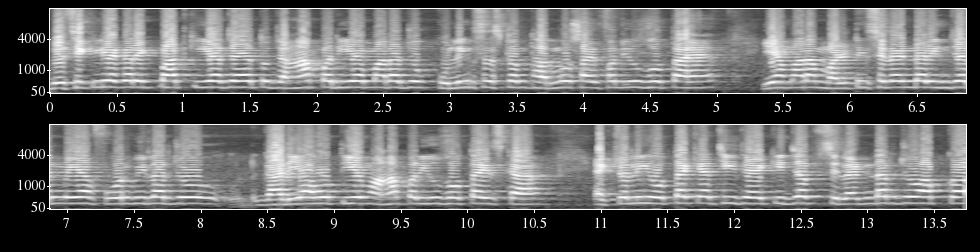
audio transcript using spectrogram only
बेसिकली अगर एक बात किया जाए तो जहाँ पर ये हमारा जो कूलिंग सिस्टम थर्मोसाइफन यूज़ होता है, ये हमारा मल्टी सिलेंडर इंजन में या फोर व्हीलर जो गाड़ियाँ होती है, वहाँ पर यूज़ होता है इसका। एक्चुअली होता क्या चीज़ है कि जब सिलेंडर जो आपका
